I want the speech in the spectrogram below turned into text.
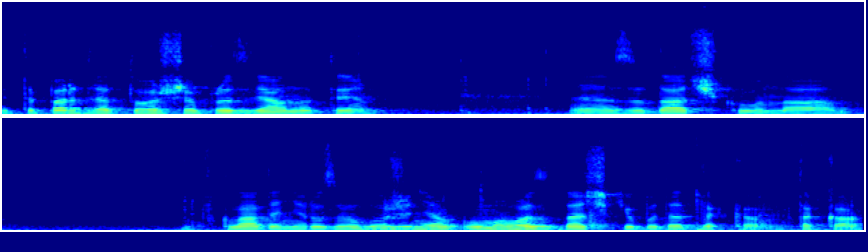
І тепер для того, щоб розглянути е, задачку на вкладення розгалуження, умова задачки буде така. така.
